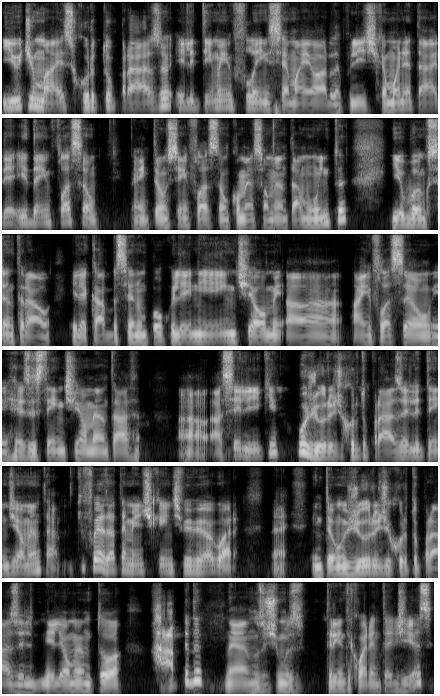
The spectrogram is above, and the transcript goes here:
E o de mais curto prazo, ele tem uma influência maior da política monetária e da inflação. Né? Então, se a inflação começa a aumentar muito e o Banco Central ele acaba sendo um pouco leniente à inflação e resistente em aumentar a, a, Selic, o juro de curto prazo ele tende a aumentar, que foi exatamente o que a gente viveu agora. Né? Então, o juro de curto prazo ele, ele aumentou rápido, né, nos últimos 30, 40 dias,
